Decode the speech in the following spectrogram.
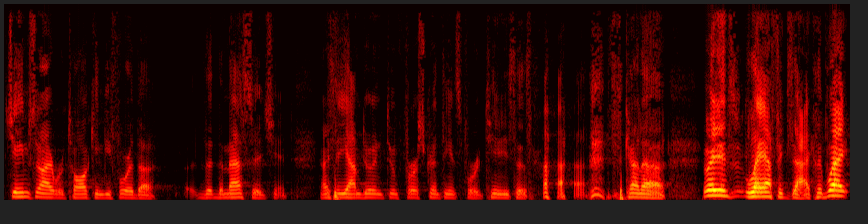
James and I were talking before the, the, the message, and I said, Yeah, I'm doing, doing 1 Corinthians 14. He says, It's kind of, I didn't laugh exactly, but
